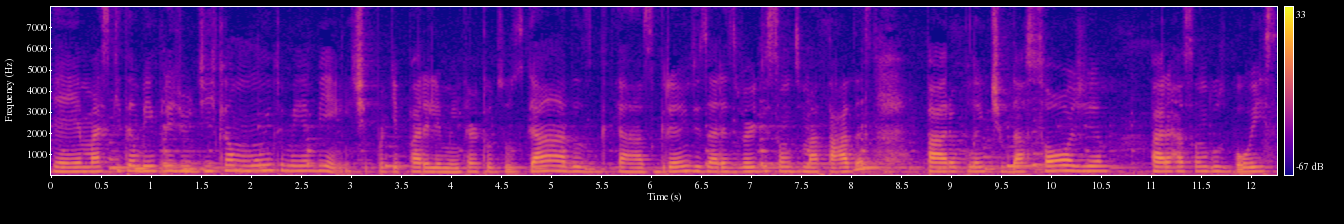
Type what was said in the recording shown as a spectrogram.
é, mas que também prejudica muito o meio ambiente, porque para alimentar todos os gados, as grandes áreas verdes são desmatadas para o plantio da soja, para a ração dos bois,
